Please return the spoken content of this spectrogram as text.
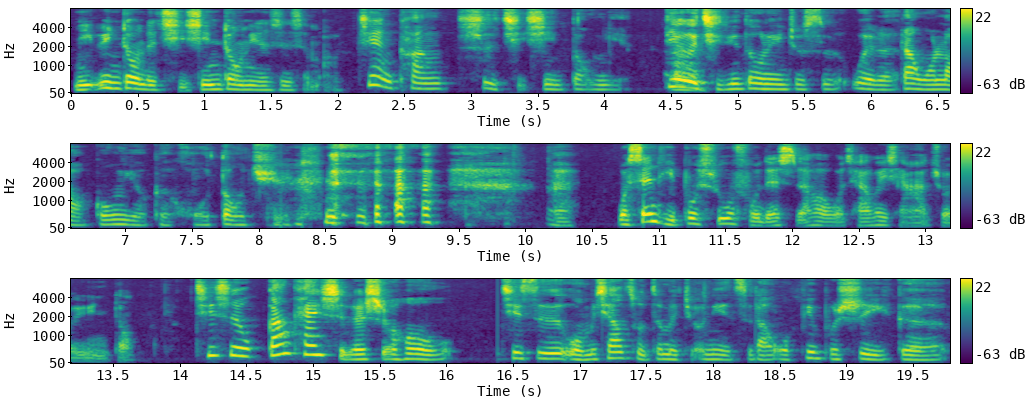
你运动的起心动念是什么？健康是起心动念，第二个起心动念就是为了让我老公有个活动去。嗯，我身体不舒服的时候，我才会想要做运动。其实刚开始的时候。其实我们相处这么久，你也知道，我并不是一个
